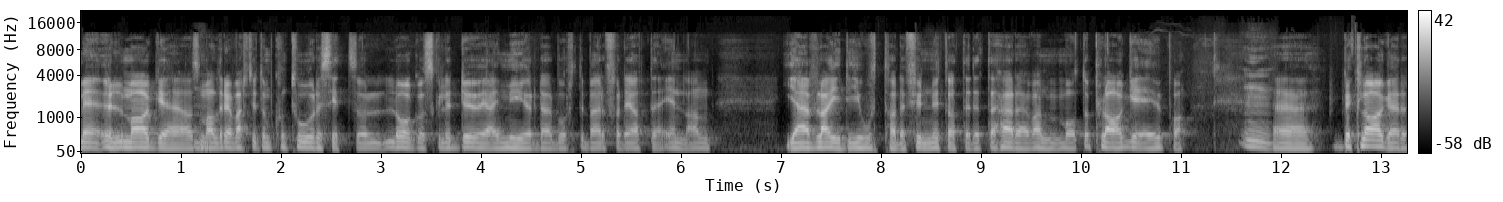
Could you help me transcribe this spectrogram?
med ølmage og som aldri har vært utom kontoret sitt, og lå og skulle dø i ei myr der borte bare fordi at en eller annen jævla idiot hadde funnet ut at dette her var en måte å plage EU på. Eh, beklager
